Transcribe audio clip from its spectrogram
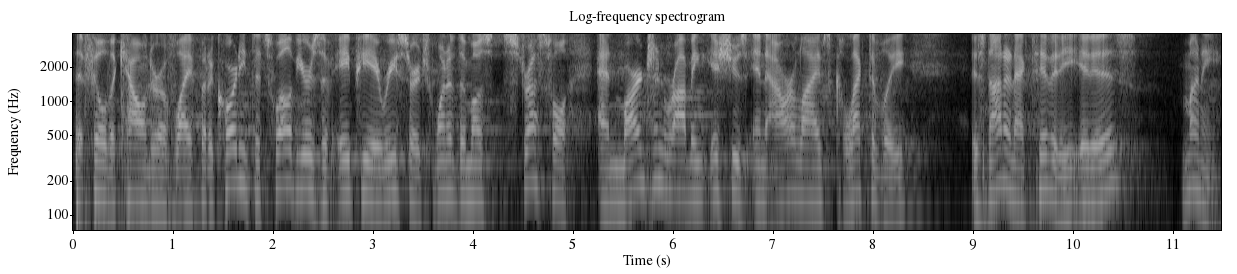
that fill the calendar of life. But according to 12 years of APA research, one of the most stressful and margin robbing issues in our lives collectively is not an activity, it is money.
